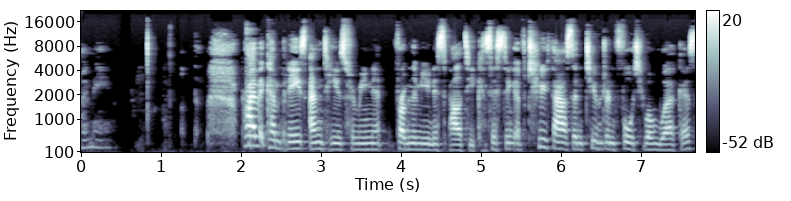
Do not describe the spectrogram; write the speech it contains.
I mean, private companies and teams from, from the municipality, consisting of 2,241 workers,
